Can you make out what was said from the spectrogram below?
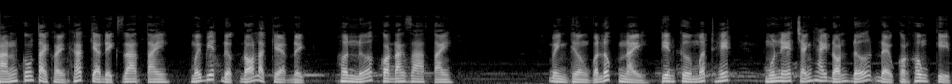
Hắn cũng tại khoảnh khắc kẻ địch ra tay mới biết được đó là kẻ địch, hơn nữa còn đang ra tay. Bình thường vào lúc này tiên cơ mất hết, muốn né tránh hay đón đỡ đều còn không kịp.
